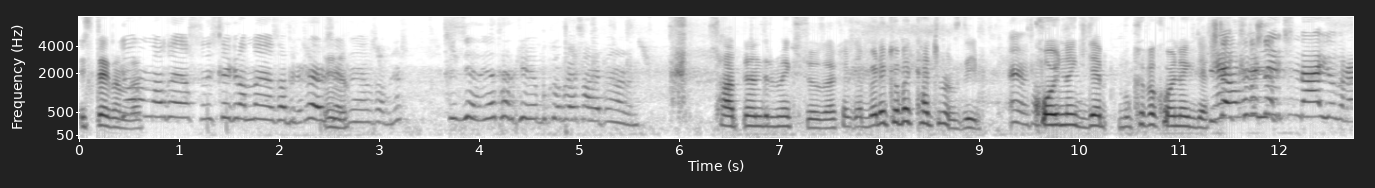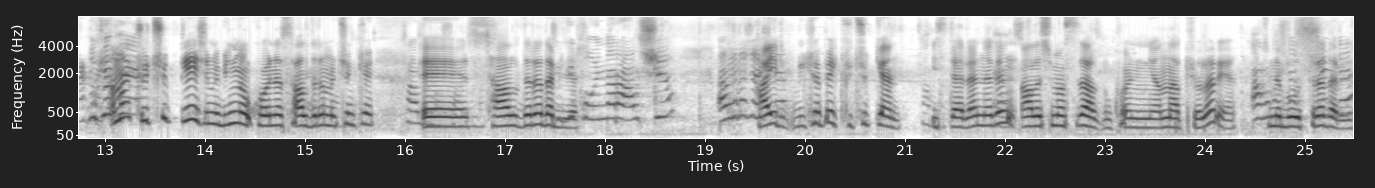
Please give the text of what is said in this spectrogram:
Instagram'dan. yorumlarda yazsın, Instagram'dan yazabilir, her Aynen. şeyden yazabilir. Biz ye- yeter ki bu köpeğe sahiplenelim. Sahiplendirmek istiyoruz arkadaşlar. Böyle köpek kaçmaz diyeyim. Evet. Koyuna gider. Bu köpek koyuna gider. İşte Yani arkadaşlar köpekler için daha iyi olur bu arkadaşlar. köpeğe Ama küçük diye şimdi bilmiyorum koyuna saldırır mı çünkü Saldırmaz, e, saldırmaz. saldıra da Çünkü bilir. koyunlara alışıyor. Arkadaşlar Hayır işte, bir köpek küçükken Tamam. isterler. Neden? Evet. Alışması lazım. Koyunun yanına atıyorlar ya. Şimdi bu ısıra da bilir.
